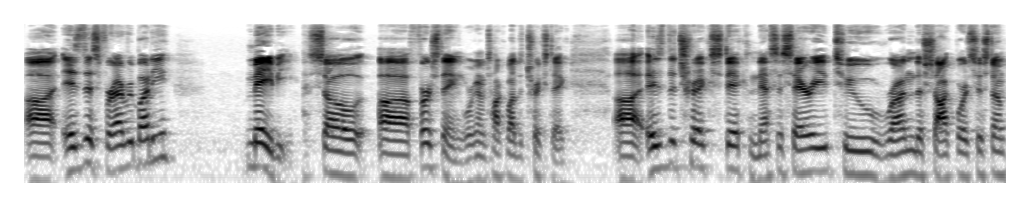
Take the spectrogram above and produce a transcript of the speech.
Uh, is this for everybody? Maybe. So uh, first thing, we're going to talk about the trick stick. Uh, is the trick stick necessary to run the Shocboard system?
